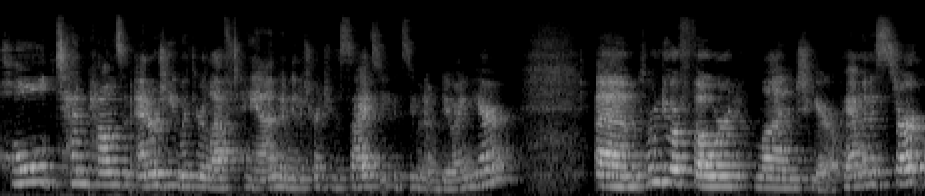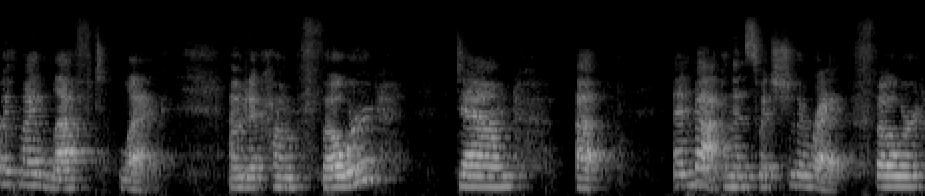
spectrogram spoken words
Hold 10 pounds of energy with your left hand. I'm going to turn to the side so you can see what I'm doing here. Um, so we're going to do a forward lunge here, okay? I'm going to start with my left leg. I'm going to come forward, down, up, and back, and then switch to the right. Forward,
